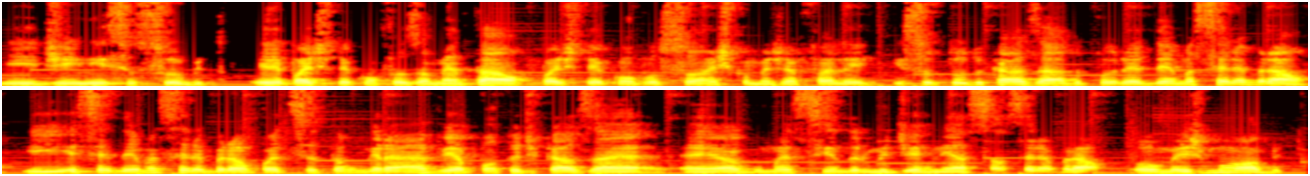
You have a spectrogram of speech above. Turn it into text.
e de início súbito. Ele pode ter confusão mental, pode ter convulsões, como eu já falei, isso tudo causado por edema cerebral. E esse edema cerebral pode ser tão grave a ponto de causar é, alguma síndrome de herniação cerebral ou mesmo óbito.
